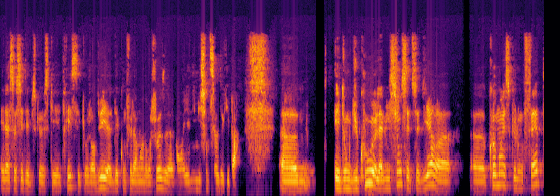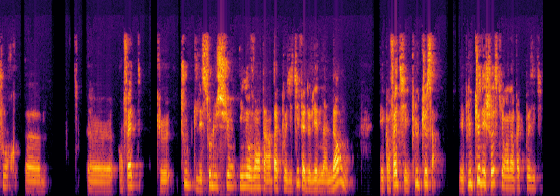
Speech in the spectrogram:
et la société, puisque ce qui est triste, c'est qu'aujourd'hui, dès qu'on fait la moindre chose, il y a une émission de CO2 qui part. Euh, et donc, du coup, la mission, c'est de se dire euh, euh, comment est-ce que l'on fait pour, euh, euh, en fait, que toutes les solutions innovantes à impact positif, elles deviennent la norme et qu'en fait, il n'y ait plus que ça. Il n'y ait plus que des choses qui ont un impact positif.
